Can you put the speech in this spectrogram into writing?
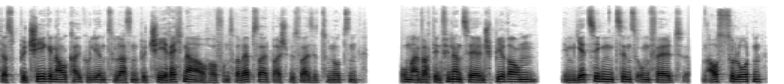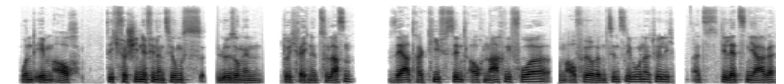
das Budget genau kalkulieren zu lassen, Budgetrechner auch auf unserer Website beispielsweise zu nutzen, um einfach den finanziellen Spielraum im jetzigen Zinsumfeld auszuloten und eben auch sich verschiedene Finanzierungslösungen durchrechnen zu lassen. Sehr attraktiv sind auch nach wie vor auf höherem Zinsniveau natürlich als die letzten Jahre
